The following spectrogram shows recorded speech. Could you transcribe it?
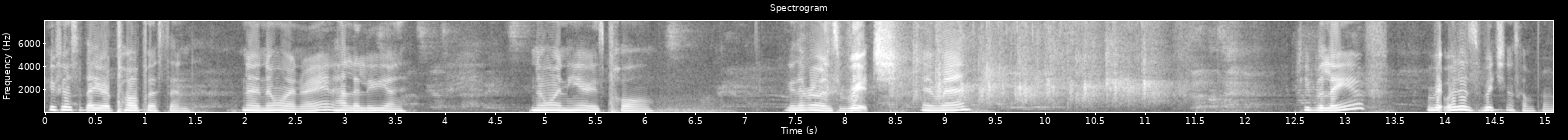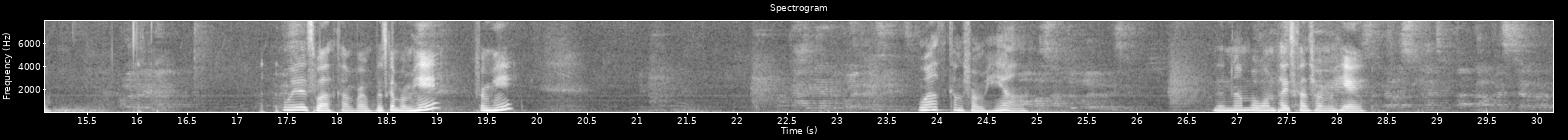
Who feels that they are a poor person? No, no one, right? Hallelujah. No one here is poor. Because everyone's rich. Amen. Do you believe? Where does richness come from? Where does wealth come from? Does it come from here? From here? Wealth comes from here. The number one place comes from here.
